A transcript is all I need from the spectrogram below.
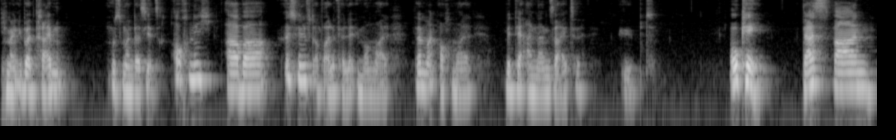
Ich meine, übertreiben muss man das jetzt auch nicht, aber es hilft auf alle Fälle immer mal, wenn man auch mal mit der anderen Seite übt. Okay, das waren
